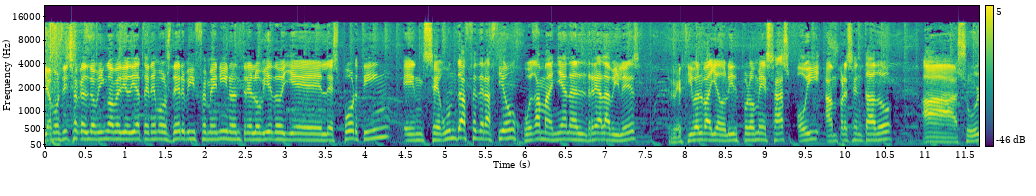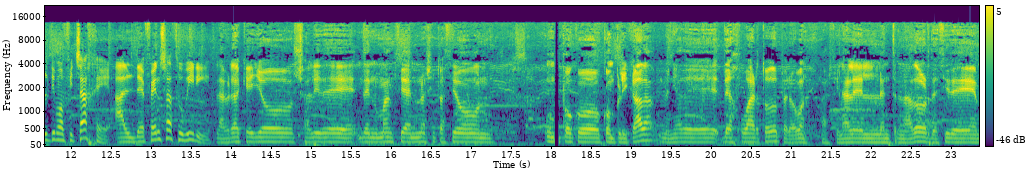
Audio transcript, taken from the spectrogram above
Ya hemos dicho que el domingo a mediodía tenemos derby femenino entre el Oviedo y el Sporting. En segunda federación juega mañana el Real Avilés, recibe el Valladolid Promesas. Hoy han presentado a su último fichaje, al defensa Zubiri. La verdad que yo salí de, Numancia en una situación un poco complicada, venía de, jugar todo, pero bueno, al final el entrenador decide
